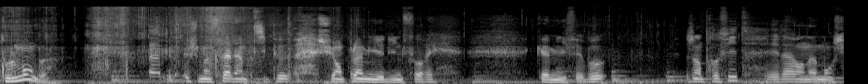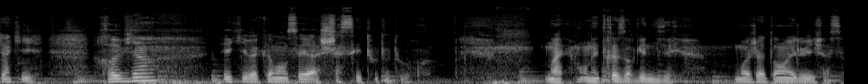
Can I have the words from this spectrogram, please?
tout le monde. Hop, je m'installe un petit peu. Je suis en plein milieu d'une forêt. Comme il fait beau, j'en profite. Et là, on a mon chien qui revient et qui va commencer à chasser tout autour. Ouais, on est très organisé. Moi, j'attends et lui, il chasse.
